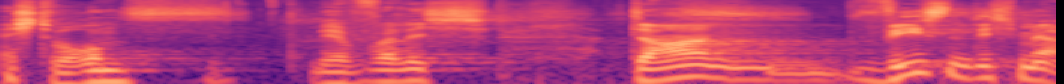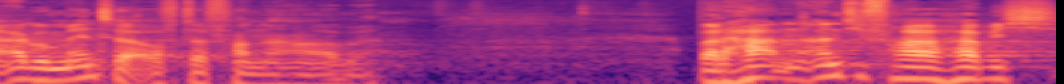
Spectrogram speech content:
Echt, warum? Ja, weil ich da wesentlich mehr Argumente auf der Pfanne habe. Bei der harten Antifa habe ich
